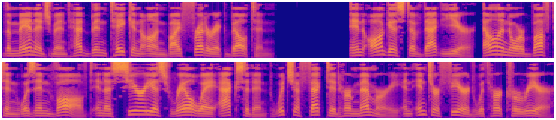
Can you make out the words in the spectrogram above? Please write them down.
the management had been taken on by Frederick Belton. In August of that year, Eleanor Bufton was involved in a serious railway accident which affected her memory and interfered with her career.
